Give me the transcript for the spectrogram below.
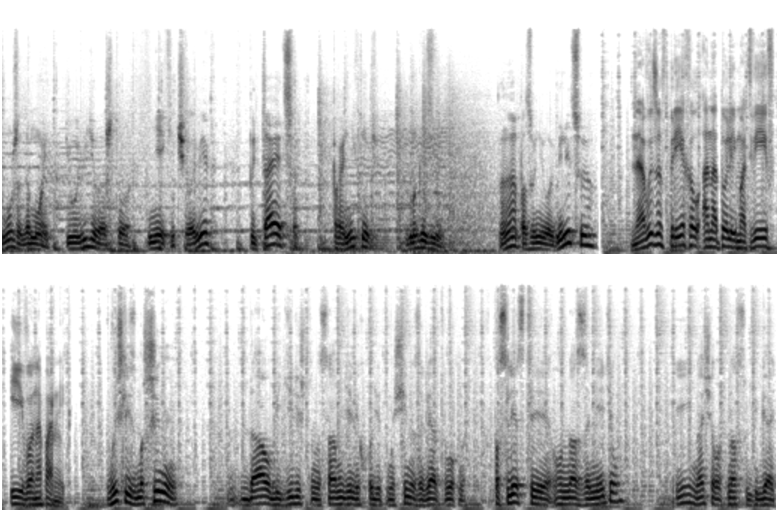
мужа домой и увидела, что некий человек пытается проникнуть в магазин. Она позвонила в милицию. На вызов приехал Анатолий Матвеев и его напарник. Вышли из машины, да, убедились, что на самом деле ходит мужчина, заглядывает в окна. Впоследствии он нас заметил и начал от нас убегать.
